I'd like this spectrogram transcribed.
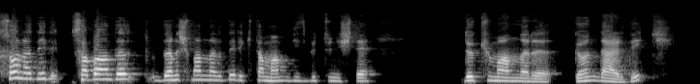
Sonra dedi sabahında danışmanları dedi ki tamam biz bütün işte dokümanları gönderdik.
